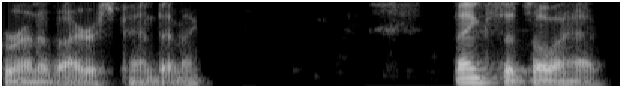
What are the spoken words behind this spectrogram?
coronavirus pandemic. Thanks. That's all I have.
